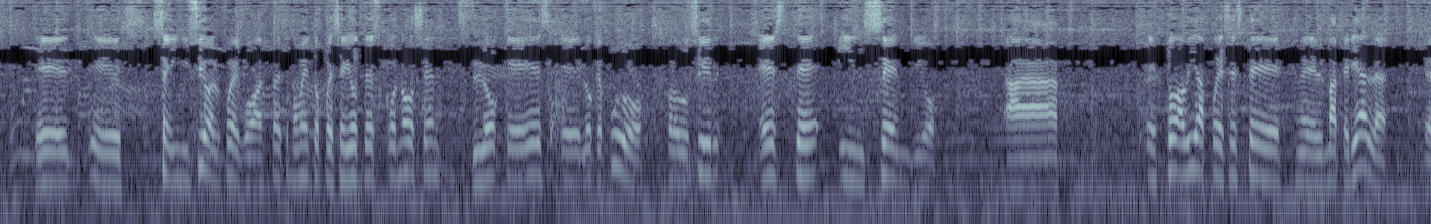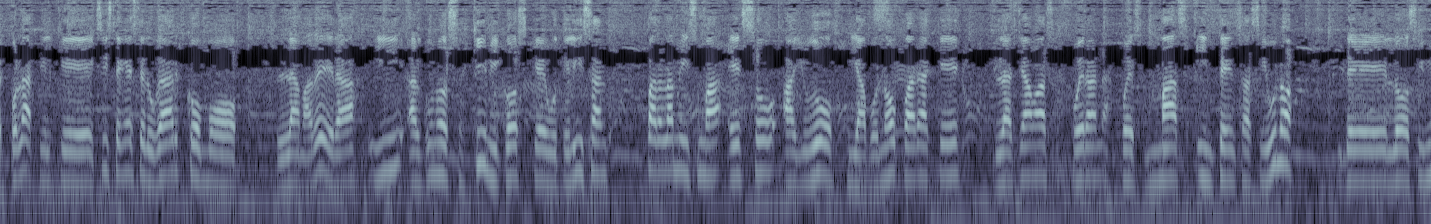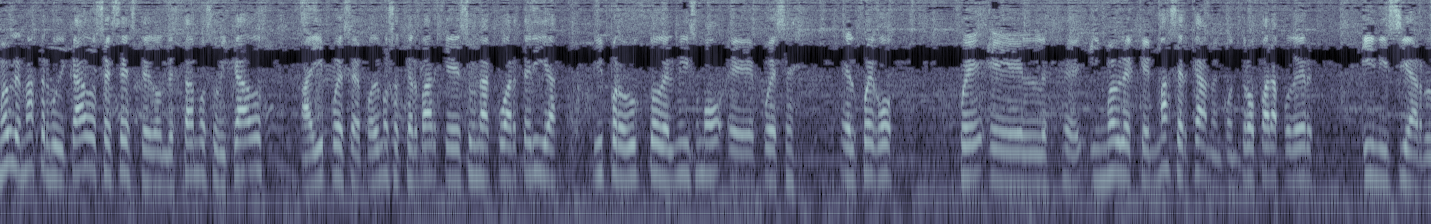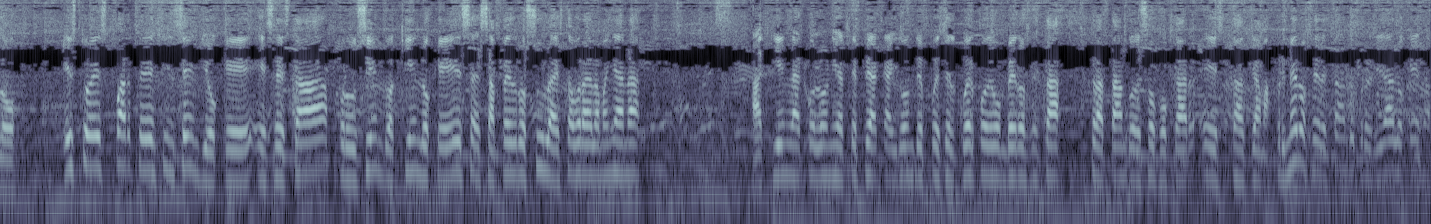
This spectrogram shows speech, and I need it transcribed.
se inició el fuego hasta este momento pues ellos desconocen lo que es lo que pudo producir este incendio. Ah, todavía pues este el material volátil que existe en este lugar como la madera y algunos químicos que utilizan para la misma, eso ayudó y abonó para que las llamas fueran pues más intensas. Y uno de los inmuebles más perjudicados es este, donde estamos ubicados. Ahí pues eh, podemos observar que es una cuartería y producto del mismo eh, pues el fuego fue el eh, inmueble que más cercano encontró para poder iniciarlo. Esto es parte de este incendio que se está produciendo aquí en lo que es San Pedro Sula a esta hora de la mañana, aquí en la colonia Tepeaca y donde pues el cuerpo de bomberos está tratando de sofocar estas llamas. Primero se le está dando prioridad a lo que es.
